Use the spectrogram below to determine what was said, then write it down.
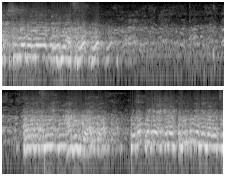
এক শূন্য গোলে এগিয়ে আছে। কলাগাছি হাডুর গোল প্রথম থেকে একেবারে ফুরফুরে ভেজা গেছে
